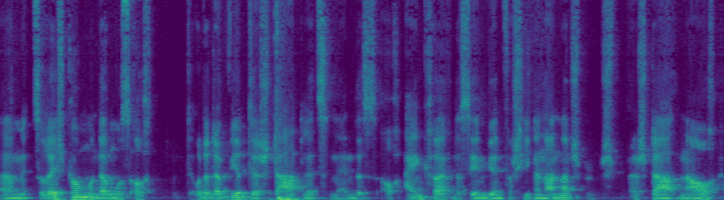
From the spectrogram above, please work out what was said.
äh, mit zurechtkommen und da muss auch oder da wird der Staat letzten Endes auch eingreifen. Das sehen wir in verschiedenen anderen Staaten auch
